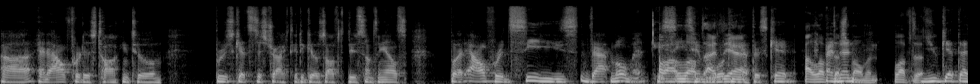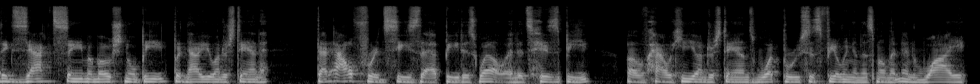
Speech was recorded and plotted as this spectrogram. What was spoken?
uh, and Alfred is talking to him, Bruce gets distracted. He goes off to do something else. But Alfred sees that moment. He Oh, sees him that, looking yeah. at this kid. I love And this moment. Loved it. You get that exact same emotional beat, but now you understand that Alfred sees that beat as well, and it's his beat of how he understands what Bruce is feeling in this moment and why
